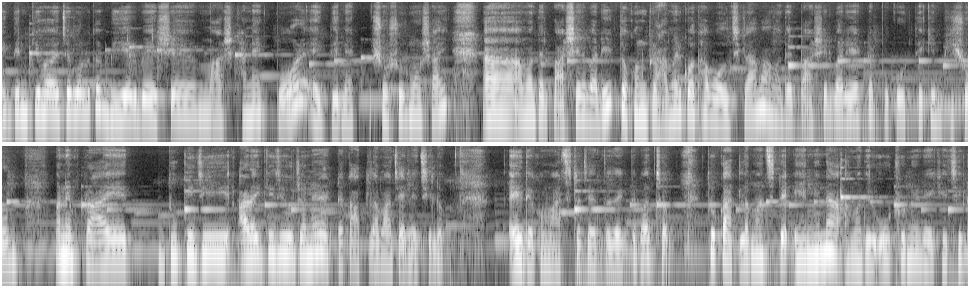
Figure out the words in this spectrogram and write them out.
একদিন কি হয়েছে বলো তো? বিয়ের বেশ আহ, মাসখানেক পর একদিন এক শ্বশুরমশাই আমাদের পাশের বাড়ির তখন গ্রামের কথা বলছিলাম, আমাদের পাশের বাড়ির একটা পুকুর থেকে ভীষণ মানে প্রায় দু কেজি, আড়াই কেজি ওজনের একটা কাতলা মাছ এনেছিল। এই দেখো মাছটা জ্যান্ত দেখতে পাচ্ছ, তো কাতলা মাছটা এনে না আমাদের উঠোনে রেখেছিল।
